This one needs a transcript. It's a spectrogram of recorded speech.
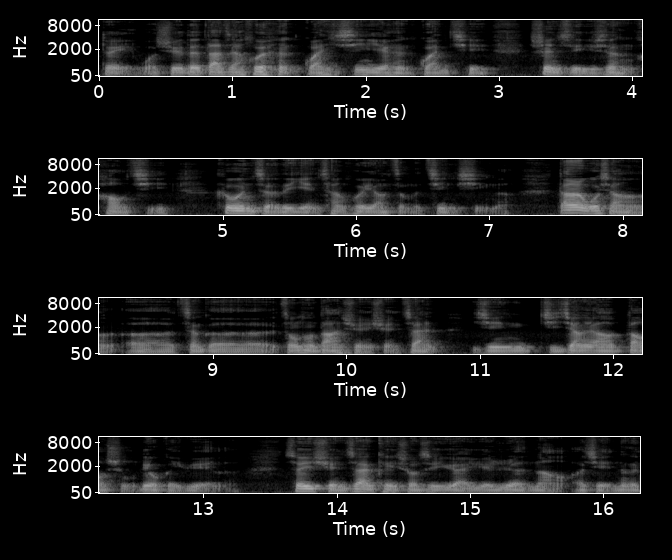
对，我觉得大家会很关心，也很关切，甚至于是很好奇柯文哲的演唱会要怎么进行啊。当然，我想，呃，整个总统大选选战已经即将要倒数六个月了。所以选战可以说是越来越热闹，而且那个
